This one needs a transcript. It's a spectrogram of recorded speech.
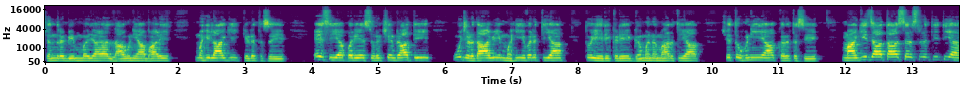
चंद्रबिंब या लावण्या भाळी महिलागी किडतसे ऐसिया पर्य सुरक्षण राहती उजडदावी महीवरतिया तो येरीकडे गमन मारतिया शेतहुनिया करतसे मागी जाता सरस्वतीतिया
